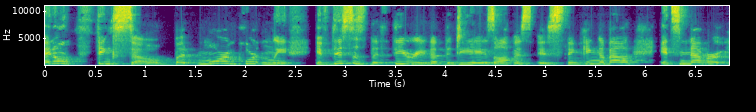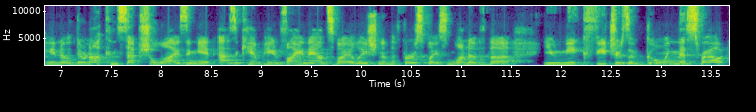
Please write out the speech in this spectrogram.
I don't think so. But more importantly, if this is the theory that the DA's office is thinking about, it's never, you know, they're not conceptualizing it as a campaign finance violation in the first place. One of the unique features of going this route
